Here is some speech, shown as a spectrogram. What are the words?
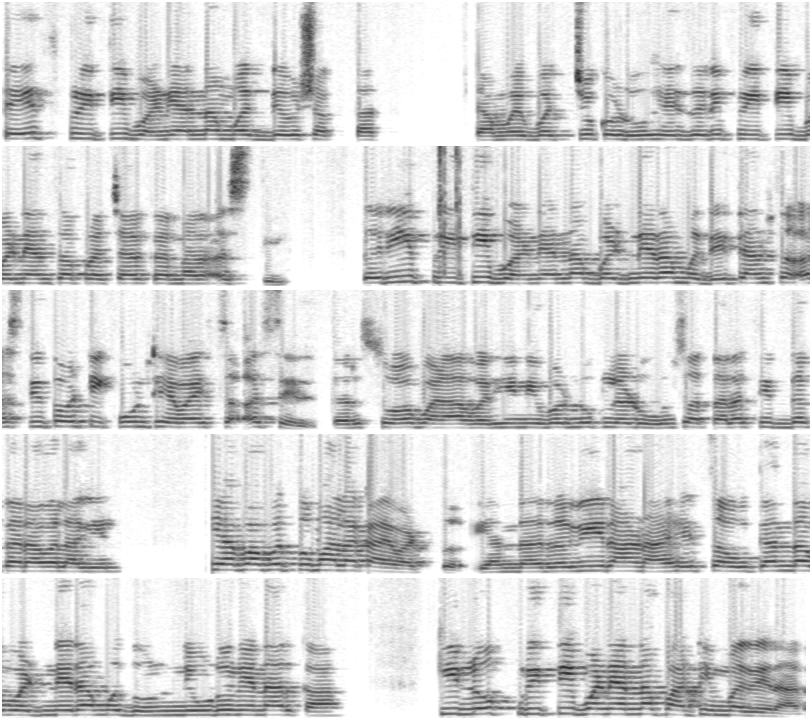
तेच प्रीती बंड यांना मत देऊ शकतात. त्यामुळे बच्चू कडू हे जरी प्रीती बंड यांचा प्रचार करणार असतील तरी प्रीती बण यांना बडनेरामध्ये त्यांचं अस्तित्व टिकवून ठेवायचं असेल तर स्वबळावर ही निवडणूक लढवून स्वतःला सिद्ध करावं लागेल. याबाबत तुम्हाला काय वाटतं? यंदा रवी राणा हे चौथ्यांदा बडनेरामधून निवडून येणार का? की लोक प्रीती बण यांना पाठिंबा देणार?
